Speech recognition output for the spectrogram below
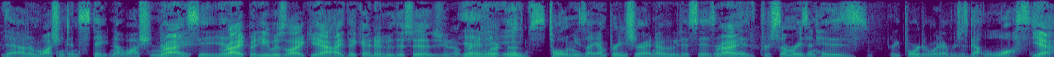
Yeah, out in Washington State, not Washington, not right? DC. Yeah. Right, but he was like, "Yeah, I think I know who this is." You know, Yeah, pretty and fucked he, he told him he's like, I'm pretty sure I know who this is. And Right. his, for some reason, his report or whatever just got lost. yeah,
